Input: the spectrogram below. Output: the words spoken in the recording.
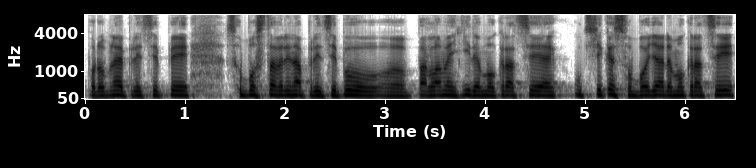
podobné principy, jsou postaveny na principu eh, parlamentní demokracie, úctě ke svobodě a demokracii,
